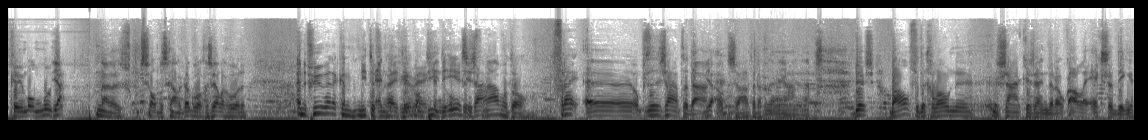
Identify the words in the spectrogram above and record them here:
kun je hem ontmoeten. Ja, nou, het zal waarschijnlijk ook wel gezellig worden. En de vuurwerken niet te vergeten, want die, de eerste de is vanavond al. Vrij, eh, op de zaterdag. Ja, hè? op de zaterdag. Ja. Dus behalve de gewone zaken zijn er ook allerlei extra dingen.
